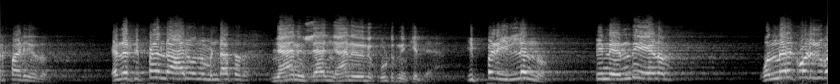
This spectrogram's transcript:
ഏർപ്പാട് ചെയ്തത് എന്നിട്ട് ഇപ്പോഴെന്താ ആരും ഒന്നും മിണ്ടാത്തത്? ഞാനില്ല ഞാൻ ഇതിന് കൂട്ടു നിൽക്കില്ല. ഇപ്പോഴില്ലെന്നോ പിന്നെ എന്ത് ചെയ്യണം? ഒന്നര കോടി രൂപ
